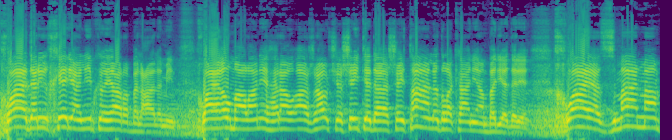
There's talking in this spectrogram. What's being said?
خوایە دەری خێریان لی بکە یا ڕە بەعاالمین خوایە ئەو ماڵانەی هەرا و ئاژا و کێشەی تێدا شەیتان لە دڵەکانیان بەریە دەرێ خوایە زمانمان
